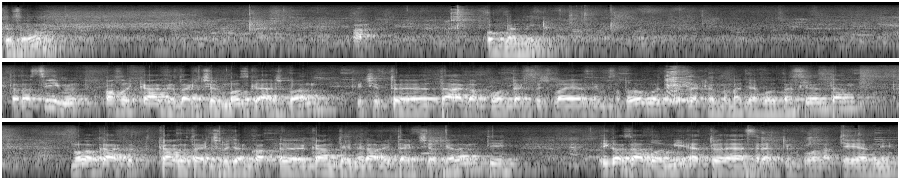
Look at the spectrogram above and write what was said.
Köszönöm. Ah, fog menni. Tehát a cím az, hogy Cargo mozgásban, kicsit tágabb kontextusban helyezném ezt a dolgot, ezekről már nagyjából beszéltem. Maga a Cargo ugye a Container Architecture jelenti, Igazából mi ettől el szerettünk volna térni.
